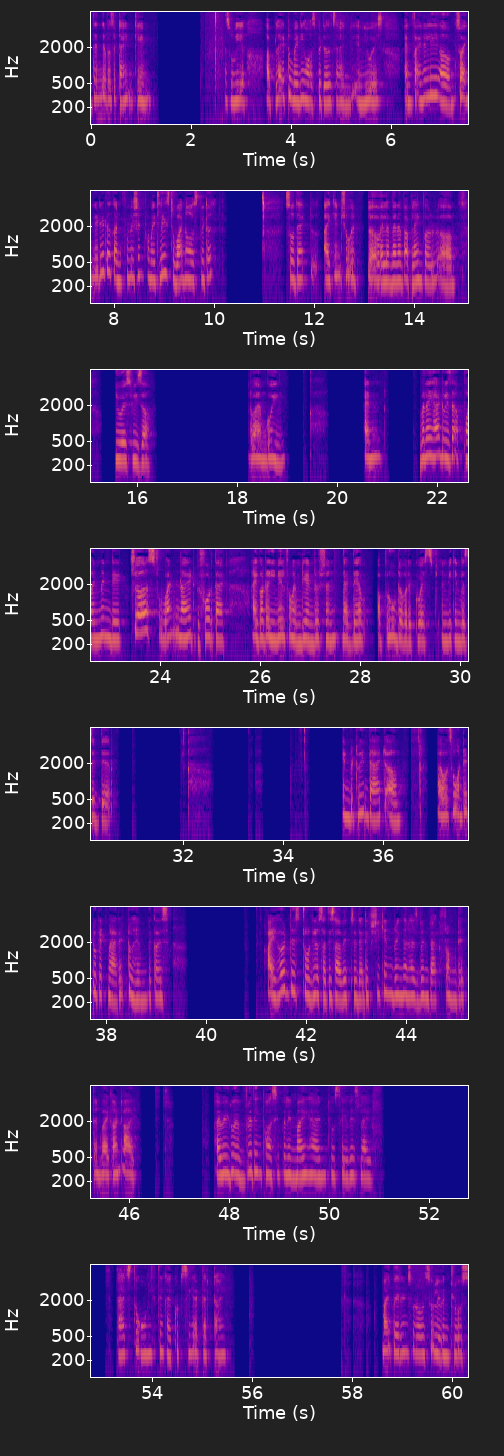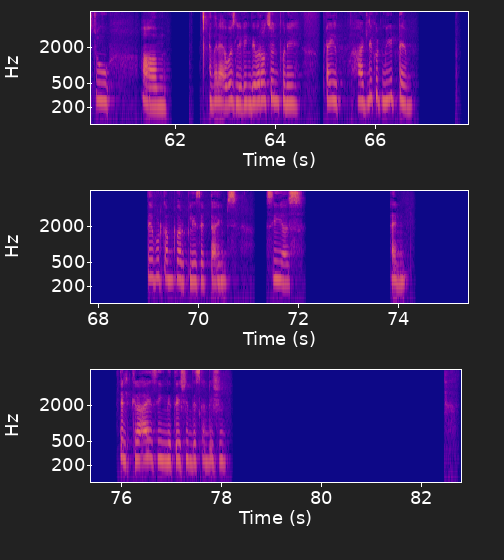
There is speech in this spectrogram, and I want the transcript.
Then there was a time came. So we applied to many hospitals and in us and finally um, so i needed a confirmation from at least one hospital so that i can show it uh, when i'm applying for uh, us visa. Where i'm going. And when i had visa appointment date just one night before that i got an email from md anderson that they have approved our request and we can visit there. In between that, um, I also wanted to get married to him because I heard this story of Sati Savitri that if she can bring her husband back from death, then why can't I? I will do everything possible in my hand to save his life. That's the only thing I could see at that time my parents were also living close to um, where I was living. They were also in Pune, but I hardly could meet them. They would come to our place at times, see us, and they'll cry seeing Nitesh in this condition.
